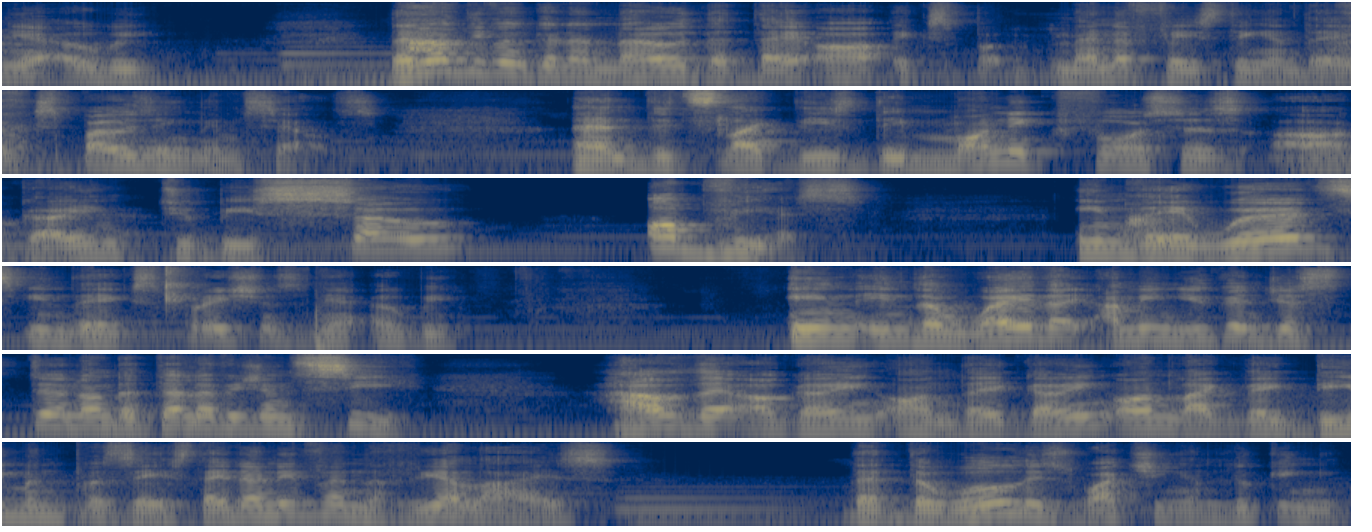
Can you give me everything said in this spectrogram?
Yeah, Obi. They're not even going to know that they are expo- manifesting and they're exposing themselves. And it's like these demonic forces are going to be so obvious in their words, in their expressions, in their obi. In, in the way they, I mean, you can just turn on the television, see how they are going on. They're going on like they're demon possessed. They don't even realize that the world is watching and looking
